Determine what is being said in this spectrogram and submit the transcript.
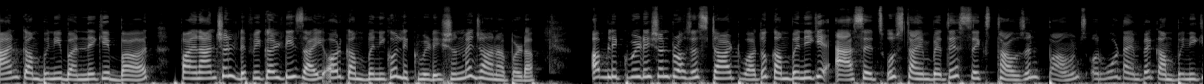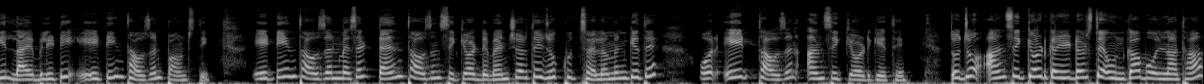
एंड कंपनी बनने के बाद फाइनेंशियल डिफिकल्टीज आई और कंपनी को लिक्विडेशन में जाना पड़ा। अब लिक्विडेशन प्रोसेस स्टार्ट हुआ तो कंपनी के एसेट्स उस टाइम पे थे सिक्स थाउज़ेंड पाउंड्स और वो टाइम पे कंपनी की लाइबिलिटी एटीन थाउज़ेंड पाउंड्स थी। एटीन थाउज़ेंड में से टेन थाउज़ेंड सिक्योर डिवेंचर थे जो खुद सेलोमन के थे और एट थाउज़ेंड अनसिक्योर्ड के थे। तो जो अनसिक्योर्ड क्रेडिटर्स थे उनका बोलना था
